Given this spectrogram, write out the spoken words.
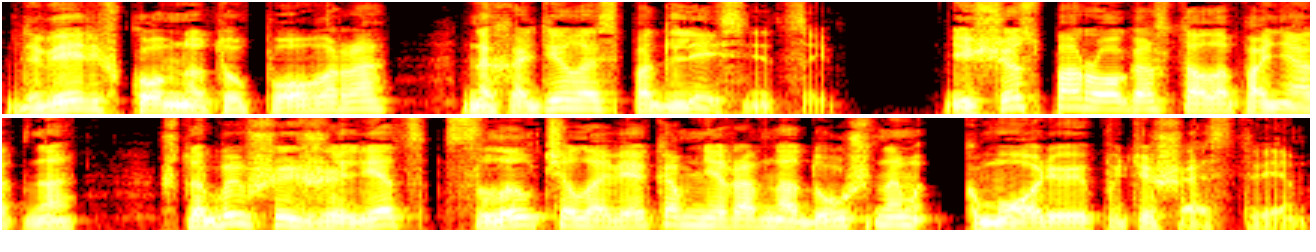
Дверь в комнату повара находилась под лестницей. Еще с порога стало понятно, что бывший жилец слыл человеком неравнодушным к морю и путешествиям.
